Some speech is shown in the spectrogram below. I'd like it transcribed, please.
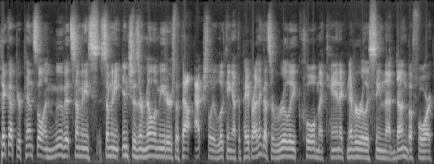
pick up your pencil and move it so many so many inches or millimeters without actually looking at the paper. I think that's a really cool mechanic. Never really seen that done before,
